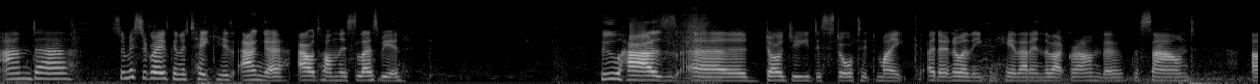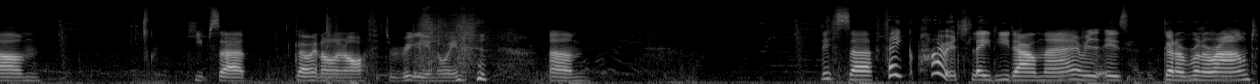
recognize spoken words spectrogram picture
And uh, so Mr. Grey is going to take his anger out on this lesbian. Who has a dodgy, distorted mic. I don't know whether you can hear that in the background. The, the sound um, keeps uh, going on and off. It's really annoying. Um, this uh, fake pirate lady down there is, is gonna run around.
